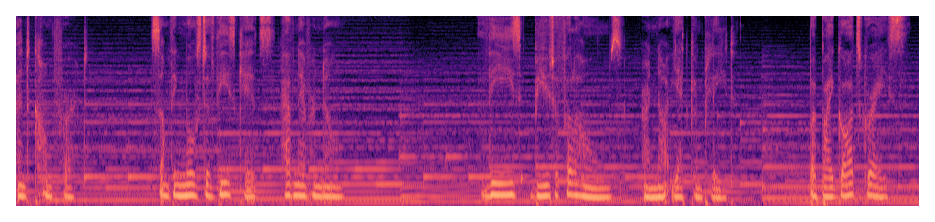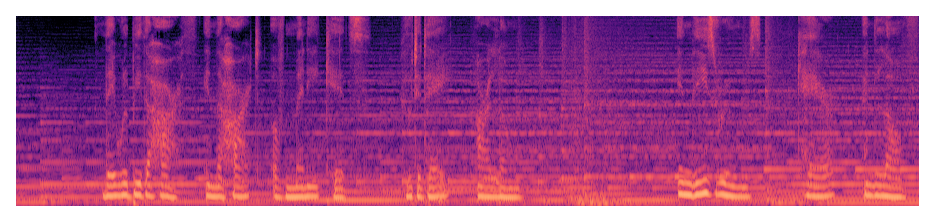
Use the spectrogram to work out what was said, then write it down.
and comfort, something most of these kids have never known. These beautiful homes are not yet complete, but by God's grace, they will be the hearth in the heart of many kids who today are alone. In these rooms, care and love,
